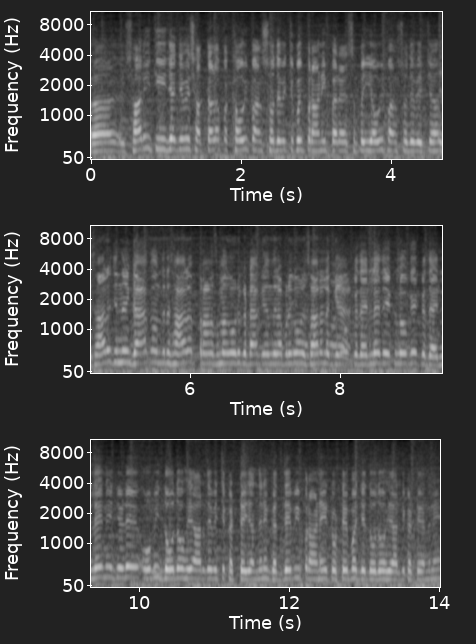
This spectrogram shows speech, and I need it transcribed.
ਅਹ ਸਾਰੀ ਚੀਜ਼ ਹੈ ਜਿਵੇਂ ਛੱਤ ਵਾਲਾ ਪੱਖਾ ਉਹ ਵੀ 500 ਦੇ ਵਿੱਚ ਕੋਈ ਪੁਰਾਣੀ ਪ੍ਰੈਸ ਪਈ ਆ ਉਹ ਵੀ 500 ਦੇ ਵਿੱਚ ਇਹ ਸਾਰੇ ਜਿੰਨੇ ਗਾਹਕ ਆਉਂਦੇ ਨੇ ਸਾਰਾ ਪੁਰਾਣਾ ਸਮਾਨ ਉਹ ਕਟਾ ਕੇ ਆਉਂਦੇ ਨੇ ਆਪਣੇ ਕੋਲ ਸਾਰਾ ਲੱਗਿਆ ਹੋਇਆ। ਗਦੈਲੇ ਦੇਖ ਲੋਗੇ ਗਦੈਲੇ ਨੇ ਜਿਹੜੇ ਉਹ ਵੀ 2-2000 ਦੇ ਵਿੱਚ ਕੱਟੇ ਜਾਂਦੇ ਨੇ ਗੱਦੇ ਵੀ ਪੁਰਾਣੇ ਟੁੱਟੇ ਭੱਜੇ 2-2000 ਚ ਕੱਟੇ ਜਾਂਦੇ ਨੇ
